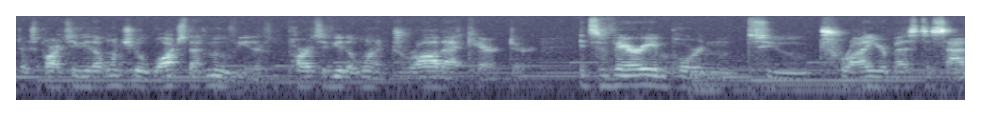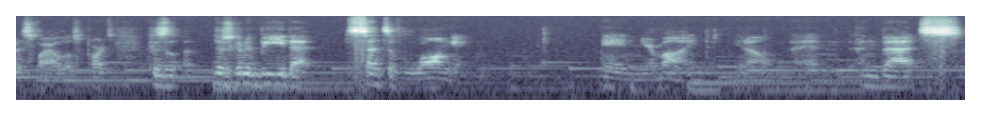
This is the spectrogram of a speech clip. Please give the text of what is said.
There's parts of you that want you to watch that movie. There's parts of you that want to draw that character. It's very important to try your best to satisfy all those parts because there's going to be that sense of longing in your mind, you know, and and that's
